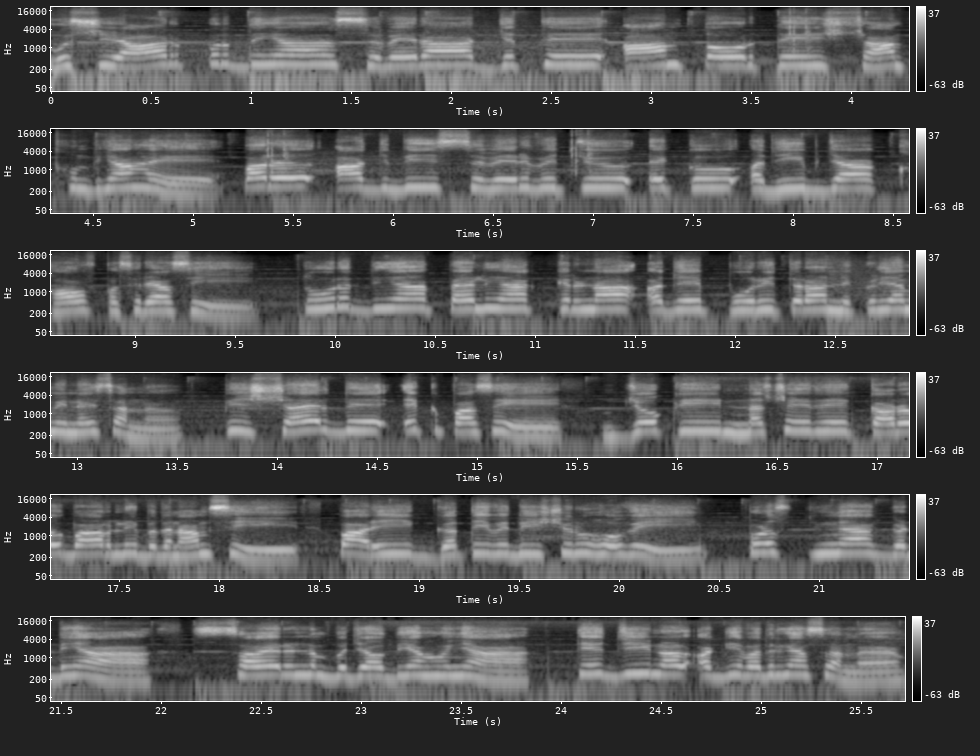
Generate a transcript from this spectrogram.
ਹੁਸ਼ਿਆਰਪੁਰ ਦੀਆਂ ਸਵੇਰਾਂ ਜਿੱਥੇ ਆਮ ਤੌਰ ਤੇ ਸ਼ਾਂਤ ਹੁੰਦੀਆਂ ਹੈ, ਪਰ ਅੱਜ ਦੀ ਸਵੇਰ ਵਿੱਚ ਇੱਕ ਅਜੀਬ ਜਿਹਾ ਖੌਫ ਪਸਰਿਆ ਸੀ। ਸੂਰਜ ਦੀਆਂ ਪਹਿਲੀਆਂ ਕਿਰਨਾਂ ਅਜੇ ਪੂਰੀ ਤਰ੍ਹਾਂ ਨਿਕਲੀਆਂ ਵੀ ਨਹੀਂ ਸਨ ਕਿ ਸ਼ਹਿਰ ਦੇ ਇੱਕ ਪਾਸੇ, ਜੋ ਕਿ ਨਸ਼ੇ ਦੇ ਕਾਰੋਬਾਰ ਲਈ ਬਦਨਾਮ ਸੀ, ਭਾਰੀ ਗਤੀਵਿਧੀ ਸ਼ੁਰੂ ਹੋ ਗਈ। ਪੁਲਿਸ ਦੀਆਂ ਗੱਡੀਆਂ ਸਾਇਰਨ ਵਜਾਉਂਦੀਆਂ ਹੋਈਆਂ, ਤੇਜ਼ੀ ਨਾਲ ਅੱਗੇ ਵਧ ਰਹੀਆਂ ਸਨ।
